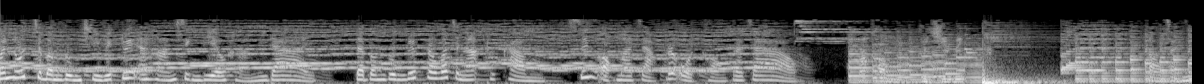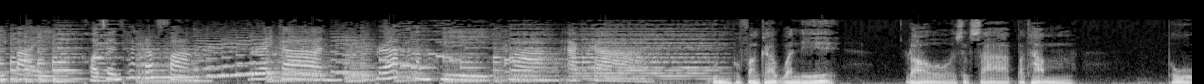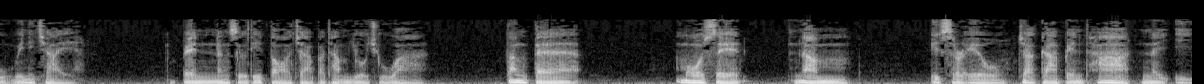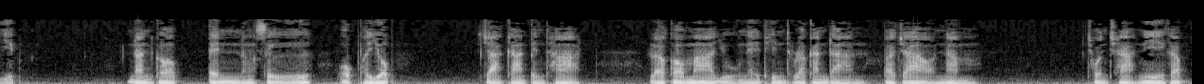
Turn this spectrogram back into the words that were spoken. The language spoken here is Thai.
มนุษย์จะบำรุงชีวิตด้วยอาหารสิ่งเดียวหาไม่ได้ แต่บำรุงด้วยพระวจนะทุกคำซึ่งออกมาจากพระโอษฐ์ของพระเจ้า พระคำคือชีวิต ต่อจากนี้ไป ขอเชิญท่านรับฟัง รายการ พระคำพีทางอากาศคุณผู้ฟังครับวันนี้ เราศึกษาพระธรรม ผู้วินิจฉัย เป็นหนังสือที่ต่อจากพระธรรมโยชูวา ตั้งแต่ โมเสสนำอิสราเอลจากการเป็นทาสในอียิปต์นั่นก็เป็นหนังสืออพยพ จากการเป็นทาสแล้วก็มาอยู่ในทินทุรกันดารพระเจ้านำชนชาตินี้ครับ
